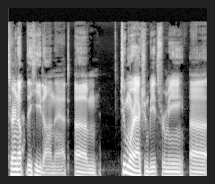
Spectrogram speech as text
turn up the heat on that. Um, two more action beats for me. Uh,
